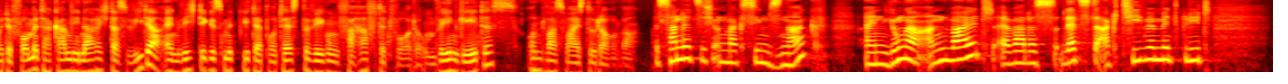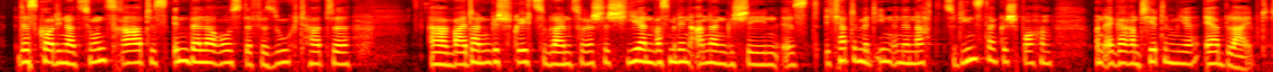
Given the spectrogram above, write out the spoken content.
Heute Vormittag kam die Nachricht, dass wieder ein wichtiges Mitglied der Protestbewegung verhaftet wurde. Um wen geht es und was weißt du darüber? Es handelt sich um Maxim Znak, ein junger Anwalt. Er war das letzte aktive Mitglied des Koordinationsrates in Belarus, der versucht hatte, äh, weiter im Gespräch zu bleiben, zu recherchieren, was mit den anderen geschehen ist. Ich hatte mit ihm in der Nacht zu Dienstag gesprochen und er garantierte mir, er bleibt.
